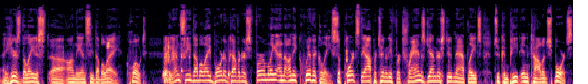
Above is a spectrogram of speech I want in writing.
uh, here's the latest uh, on the NCAA. Quote, the NCAA Board of Governors firmly and unequivocally supports the opportunity for transgender student athletes to compete in college sports.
